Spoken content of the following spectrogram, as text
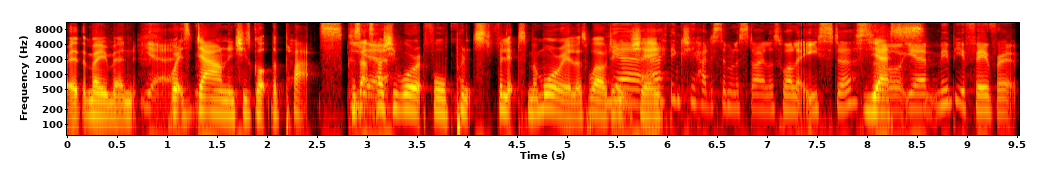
favourite at the moment. Yeah. where it's down and she's got the plaits because that's how she wore it for Prince Philip's memorial as well, didn't yeah, she? I think she had a similar style as well at Easter. So, Yes. Yeah, maybe a favourite.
